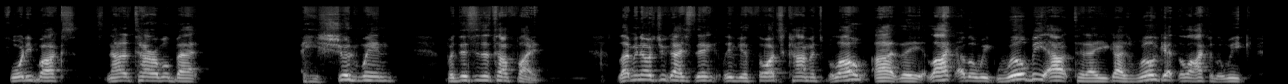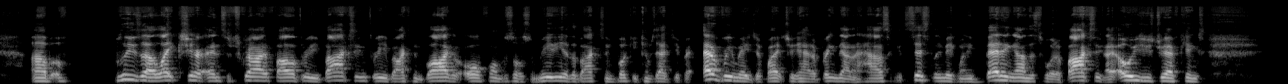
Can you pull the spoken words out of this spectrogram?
forty bucks. It's not a terrible bet. He should win, but this is a tough fight. Let me know what you guys think. Leave your thoughts, comments below. Uh, the lock of the week will be out today. You guys will get the lock of the week. Uh, Please uh, like, share, and subscribe. Follow 3D Boxing, 3D Boxing blog, and all forms of social media. The Boxing Bookie comes at you for every major fight, showing you how to bring down a house and consistently make money betting on the sport of boxing. I always use DraftKings.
